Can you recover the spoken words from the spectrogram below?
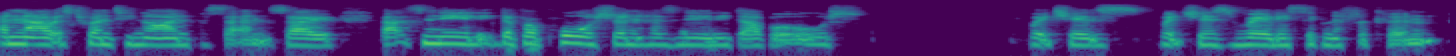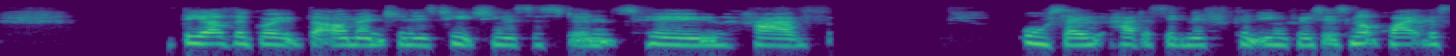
and now it's 29% so that's nearly the proportion has nearly doubled which is which is really significant. The other group that I'll mention is teaching assistants who have also had a significant increase. It's not quite the,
